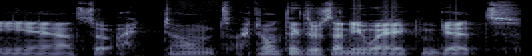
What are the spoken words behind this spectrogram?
Yeah, so I don't I don't think there's any way I can get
